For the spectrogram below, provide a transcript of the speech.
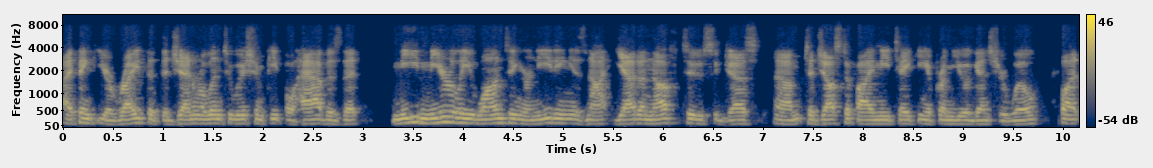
I think you're right that the general intuition people have is that me merely wanting or needing is not yet enough to suggest um, to justify me taking it from you against your will. But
